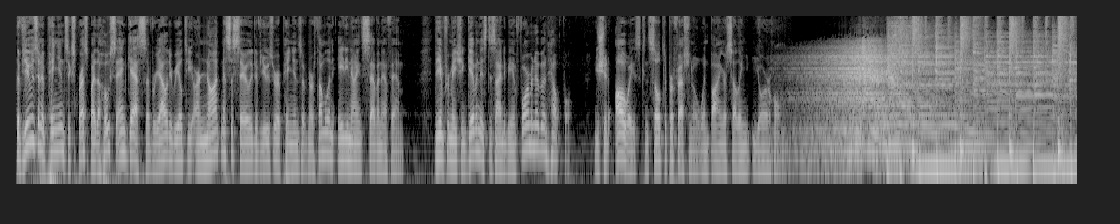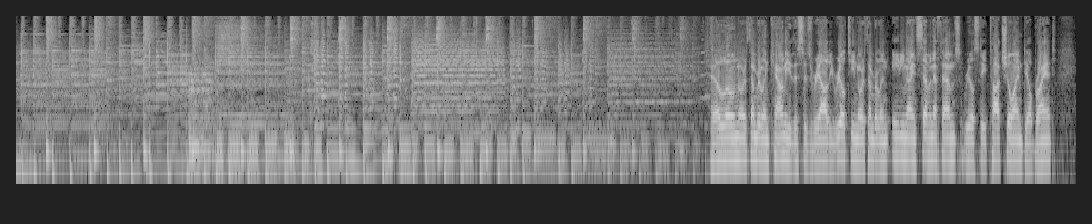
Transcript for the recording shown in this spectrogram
The views and opinions expressed by the hosts and guests of Reality Realty are not necessarily the views or opinions of Northumberland 89.7 FM. The information given is designed to be informative and helpful. You should always consult a professional when buying or selling your home. Hello, Northumberland County. This is Reality Realty Northumberland 89.7 FM's Real Estate Talk Show. I'm Dale Bryant,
